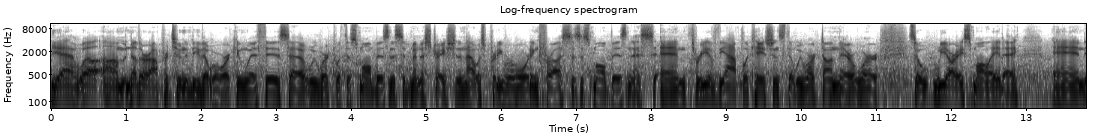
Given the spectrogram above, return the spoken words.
Yeah, well, um, another opportunity that we're working with is uh, we worked with the Small Business Administration, and that was pretty rewarding for us as a small business. And three of the applications that we worked on there were, so we are a small 8A, and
